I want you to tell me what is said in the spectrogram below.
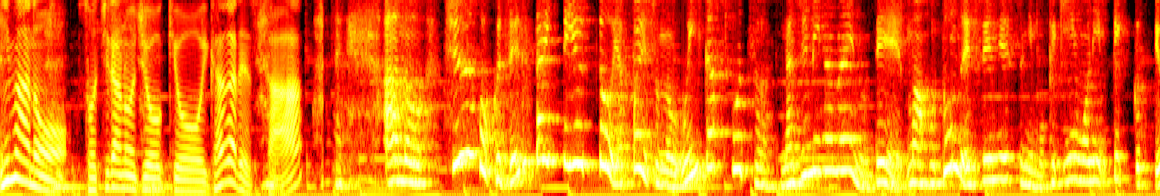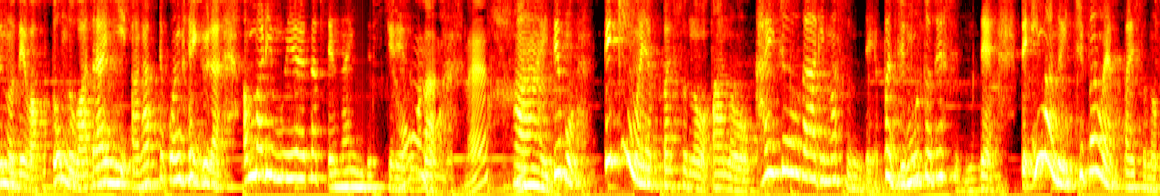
今のそちらの状況いかがですか、はい、あの中国全体っていうとやっぱりそのウインタースポーツは馴染みがないので、まあ、ほとんど SNS にも北京オリンピックっていうのではほとんど話題に上がってこないぐらいあんまり盛り上がってないんですけれども。そうなんですね、はい、でも北京はやっぱりそのあの会場がありますんでやっぱり地元ですんで。で今の一番はやっぱりその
